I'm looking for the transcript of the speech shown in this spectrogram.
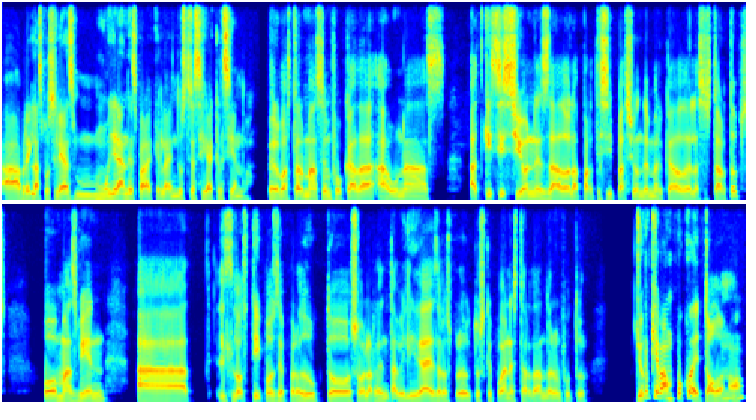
abre las posibilidades muy grandes para que la industria siga creciendo. Pero va a estar más enfocada a unas adquisiciones dado la participación de mercado de las startups o más bien a los tipos de productos o las rentabilidades de los productos que puedan estar dando en un futuro. Yo creo que va un poco de todo, ¿no?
